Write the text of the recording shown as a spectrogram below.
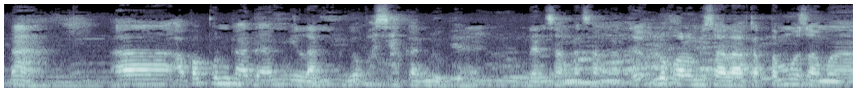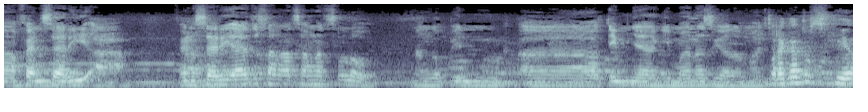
Nah, eh, apa pun keadaan Milan, gue pasti akan dukung. Dan sangat-sangat, eh, lu kalau misalnya ketemu sama fans Serie A, fans Serie A itu sangat-sangat slow nanggepin eh, timnya gimana segala macam. Mereka tuh setia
